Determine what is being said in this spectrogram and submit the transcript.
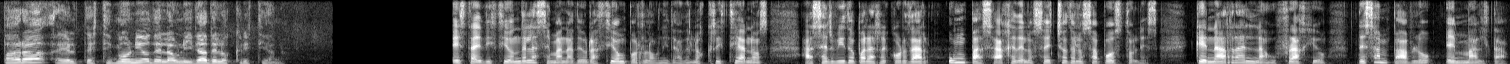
para el testimonio de la unidad de los cristianos. Esta edición de la Semana de Oración por la Unidad de los Cristianos ha servido para recordar un pasaje de los Hechos de los Apóstoles que narra el naufragio de San Pablo en Malta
